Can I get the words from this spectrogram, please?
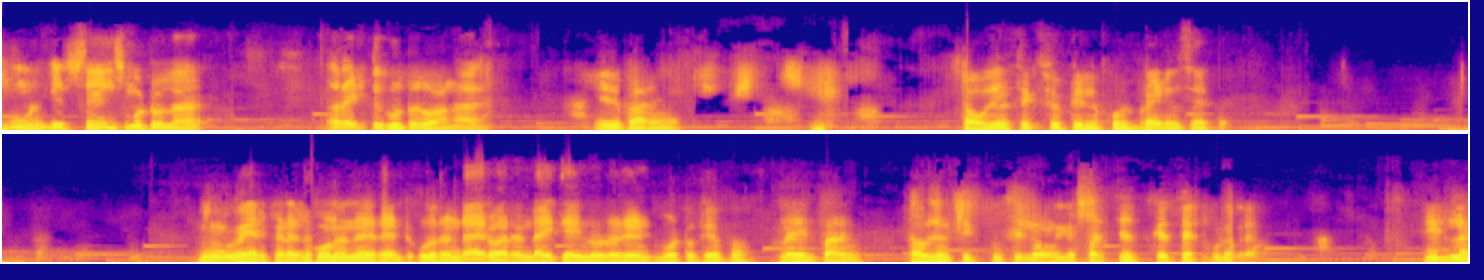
உங்களுக்கு சேல்ஸ் மட்டும் இல்லை ரெண்ட்டுக்கும் தருவாங்க இது பாருங்க தௌசண்ட் சிக்ஸ் ஃபிஃப்டியில் ஃபுல் பிரைடல் செட் நீங்கள் வேறு கடையில் போனோன்னா ரெண்ட் கூட ரெண்டாயிரம் ரூபா ரெண்டாயிரத்தி ஐநூறு ரெண்ட் மட்டும் கேட்போம் நான் இது பாருங்க தௌசண்ட் சிக்ஸ் ஃபிஃப்டியில் உங்களுக்கு பர்ச்சேஸ்க்கு செட் கொடுக்குறேன். இதுல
